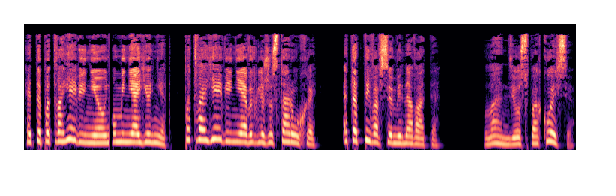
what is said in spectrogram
это по твоей вине у меня ее нет, по твоей вине я выгляжу старухой, это ты во всем виновата». «Ланди, успокойся».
